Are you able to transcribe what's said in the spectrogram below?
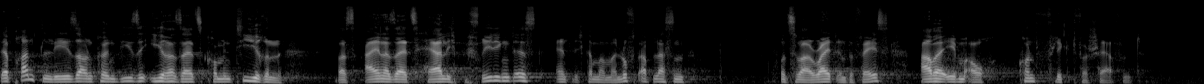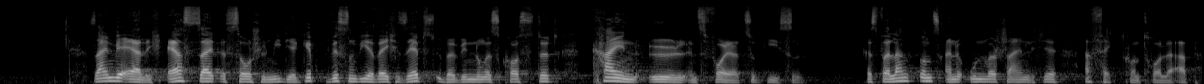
der Brandleser und können diese ihrerseits kommentieren was einerseits herrlich befriedigend ist, endlich kann man mal Luft ablassen, und zwar right in the face, aber eben auch konfliktverschärfend. Seien wir ehrlich, erst seit es Social Media gibt, wissen wir, welche Selbstüberwindung es kostet, kein Öl ins Feuer zu gießen. Es verlangt uns eine unwahrscheinliche Affektkontrolle ab.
